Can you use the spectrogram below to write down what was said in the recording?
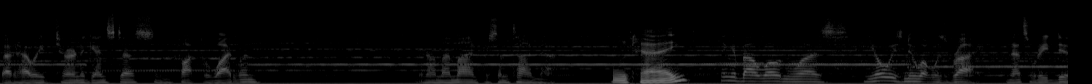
about how he'd turned against us and fought for Waidwen, been on my mind for some time now. Okay. Thing about Woden was, he always knew what was right, and that's what he'd do.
